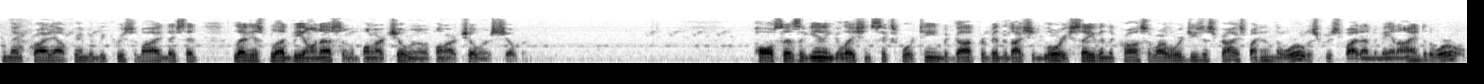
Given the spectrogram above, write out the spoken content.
when they cried out for him to be crucified? They said, let his blood be on us and upon our children and upon our children's children. Paul says again in Galatians 6:14, "But God forbid that I should glory save in the cross of our Lord Jesus Christ, by whom the world is crucified unto me, and I unto the world."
